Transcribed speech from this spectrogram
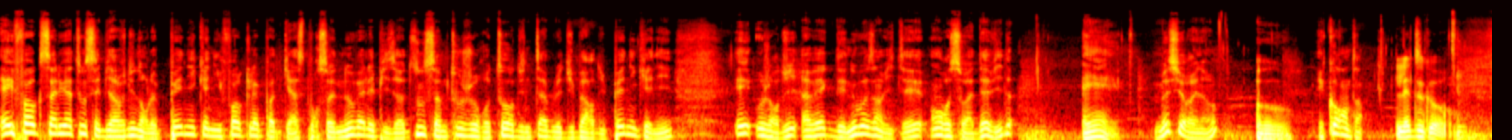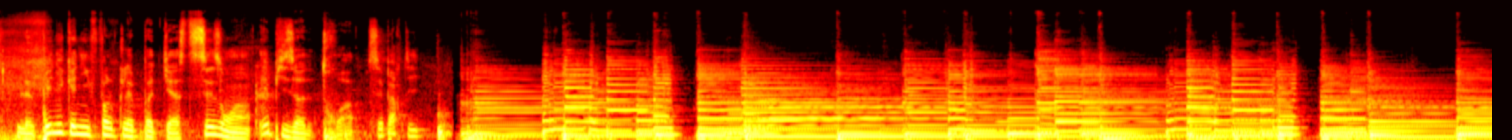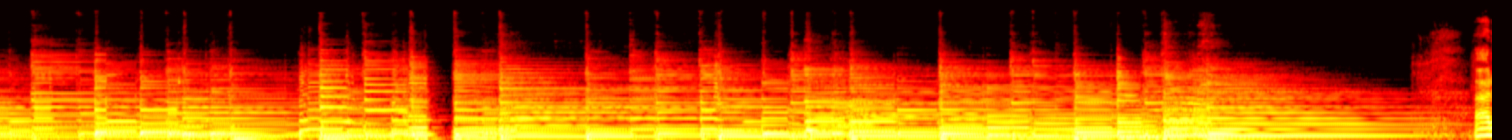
Hey folks, salut à tous et bienvenue dans le Penny Kenny Folk Club Podcast pour ce nouvel épisode. Nous sommes toujours autour d'une table du bar du Penny Kenny et aujourd'hui avec des nouveaux invités, on reçoit David, Hey. Monsieur Reno Oh. et Corentin. Let's go. Le Penny Kenny Folk Club Podcast saison 1 épisode 3, c'est parti.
